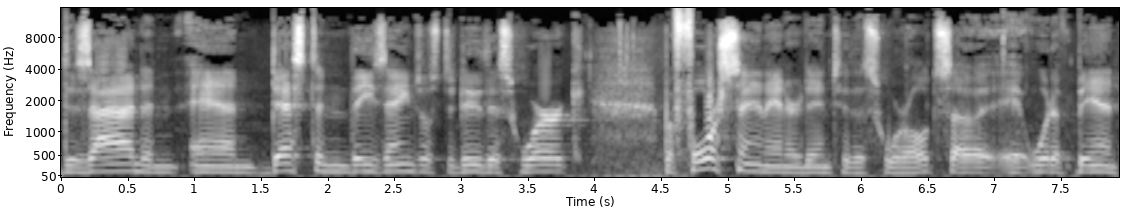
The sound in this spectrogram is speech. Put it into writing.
designed and, and destined these angels to do this work before sin entered into this world. So it would have been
